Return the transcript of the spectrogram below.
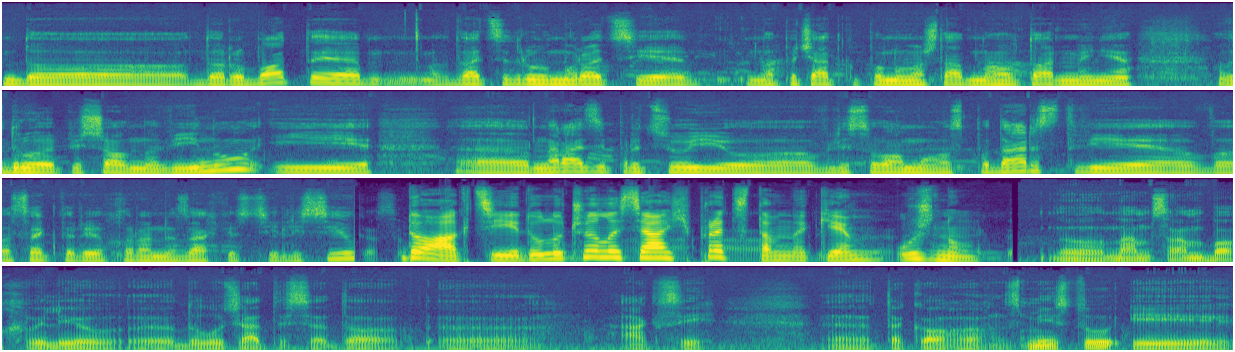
до, до роботи. В 22-му році на початку повномасштабного вторгнення вдруге пішов на війну і е, наразі працюю в лісовому господарстві в секторі охорони захисту лісів. До акції долучилися й представники УЖНУ. Ну, нам сам Бог велів е, долучатися до е, акцій такого змісту, і е,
